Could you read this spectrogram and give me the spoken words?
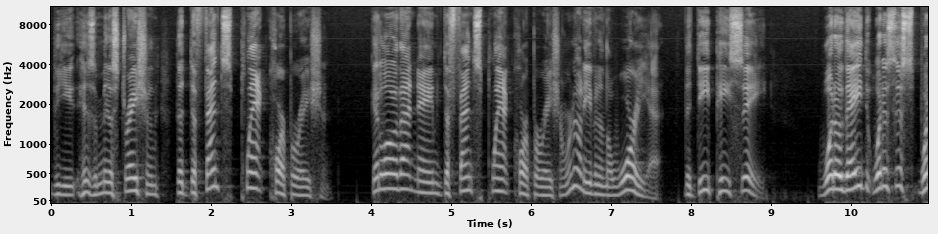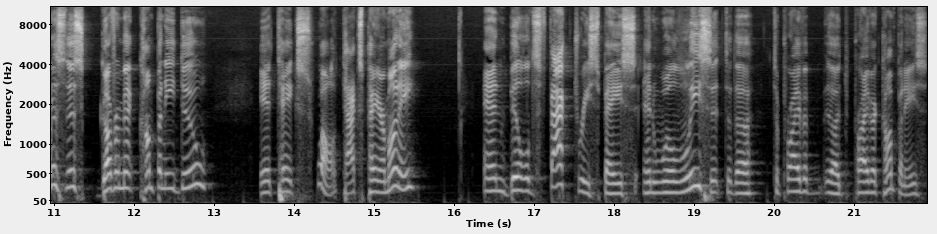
the, his administration, the Defense Plant Corporation. Get a load of that name, Defense Plant Corporation. We're not even in the war yet. The DPC. What do they? What does this? What does this government company do? It takes, well, taxpayer money and builds factory space and will lease it to, the, to, private, uh, to private companies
